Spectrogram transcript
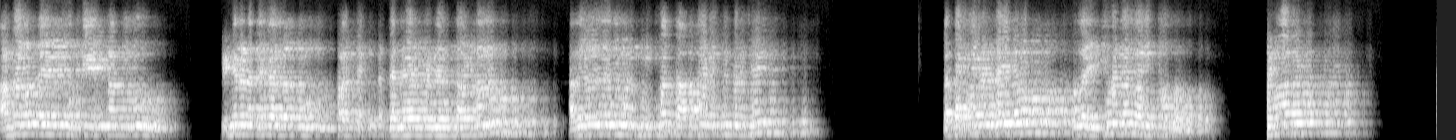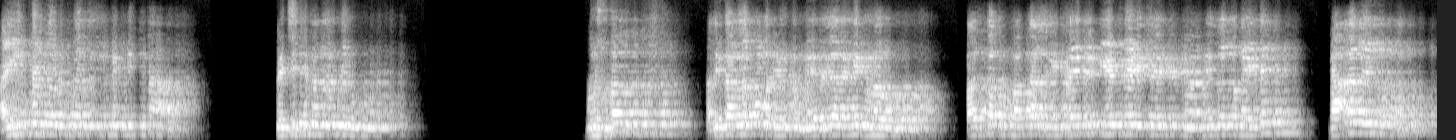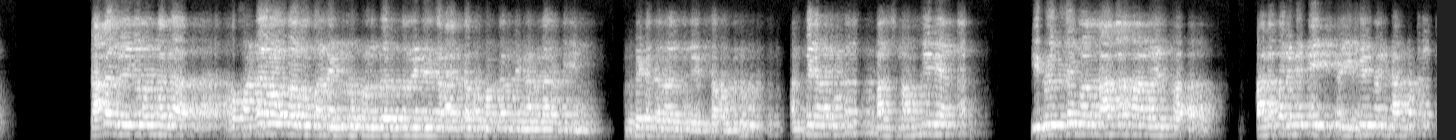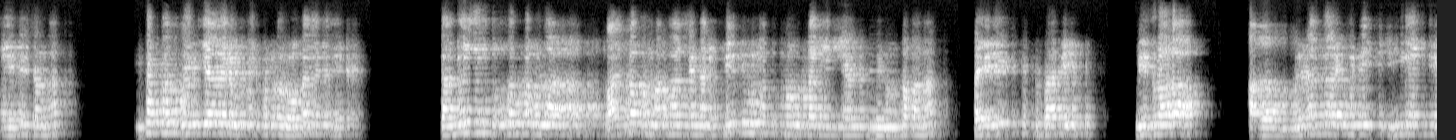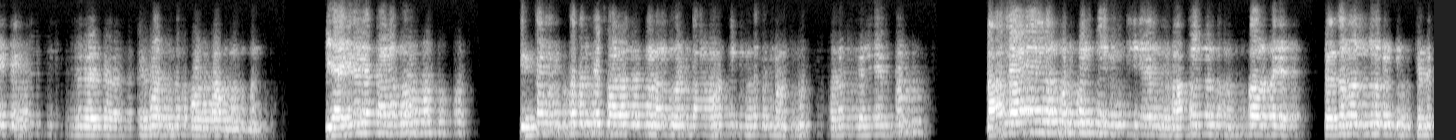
అందరూ కంట్రోల్ చేసినందుకు సింగరేణి అధికారులకు ప్రత్యేకంగా ధన్యవాదాలు చేస్తా ఉన్నాను. అదేవిధంగా మన మున్సిపల్ కార్పొరేషన్ నుంచి గత పన్నెండేలో అలా ఇప్పుడున్న ప్రభుత్వం సుమారు ఐదు వేల రూపాయలు పెట్టించిన వెచ్చించినందుకు మున్సిపల్ అధికారులకు మరియు మేధ గారికి మనం రాష్ట్ర పథకాలు ఎక్కడైతే కేపీఐడి నిధులను అయితే చాలా వేగవంతంగా చాలా వేగవంతంగా ఒక పండుగ వాతావరణం మన ఇంట్లో పనులు జరుగుతున్నాయి నేను రాష్ట్ర పథకాలు గారికి ప్రత్యేక ధనాలు చేస్తా ఉన్నాను అంతేకాకుండా మన స్లమ్ ఈ రోజుతో మన కాల యొక్క కాల పరిమితి అయిపోయిందని కాకుండా దయచేసి అన్న ఇంకా కోటి రూపాయలు రూపాయలు దుఃఖంలో కూడా రాజకీయ మరణాలు కానీ పేరు మొత్తంలో కూడా నేను ఉంటామన్నా దయచేసి ఒకసారి మీ ద్వారా ఆ మేడం గారికి ఈ గారికి ఇవ్వాల్సిందిగా ఈ ఐదేళ్ళ కాలంలో ఇంత ఇంతమంది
